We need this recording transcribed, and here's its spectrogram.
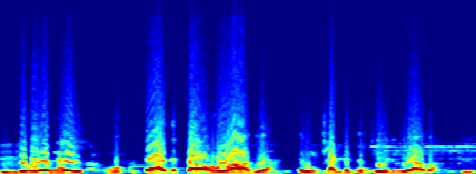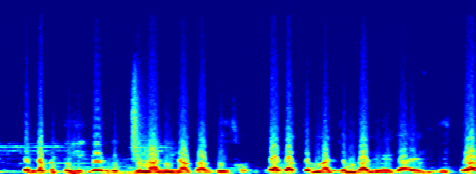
ਤੇ ਉਹਨੇ ਮੁ- ਕਹਿ ਦਿੱਤਾ ਉਹ ਆ ਗਿਆ, ਇਹਨੂੰ ਛੱਡ ਕੇ ਫੇਰ ਗਿਆ ਵਾ। ਕਹਿੰਦਾ ਵੀ ਤੁਸੀਂ ਕਿ ਜਨਾਨੀ ਨਾ ਕਰਦੇ ਸੋ ਤੁਹਾਡਾ ਕਰਨਾ ਚੰਗਾ ਨਹੀਂ ਹੈਗਾ ਇਹ- ਇਸ ਤਰ੍ਹਾਂ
